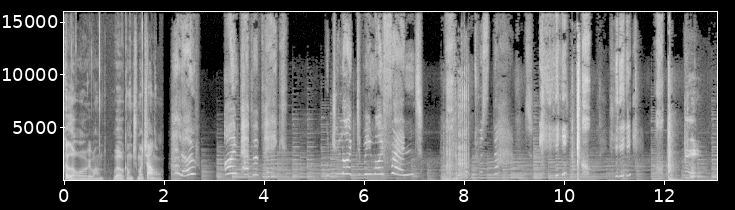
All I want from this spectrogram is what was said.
Hello everyone, welcome to my channel. Hello, I'm Peppa Pig. Would you like to be my friend? What was that?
